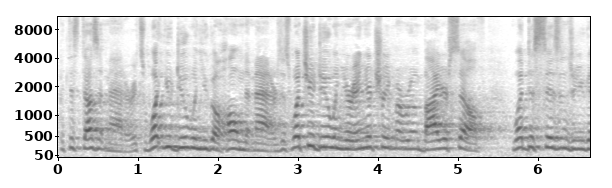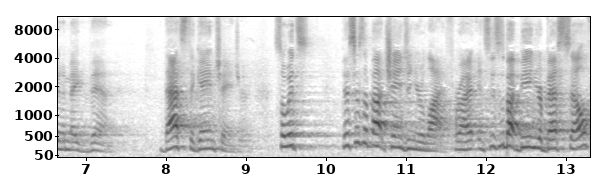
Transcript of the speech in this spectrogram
but this doesn't matter. It's what you do when you go home that matters. It's what you do when you're in your treatment room by yourself. What decisions are you going to make then? That's the game changer. So it's, this is about changing your life, right? And so this is about being your best self.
